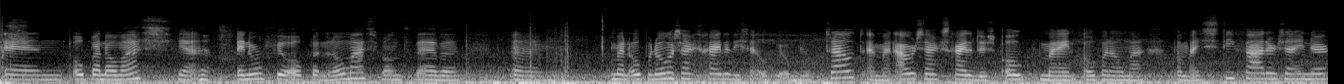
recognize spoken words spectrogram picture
En opa en oma's. Ja, enorm veel opa en oma's. Want we hebben... ehm, mijn opa en oma zijn gescheiden. Die zijn ook weer opnieuw getrouwd. En mijn ouders zijn gescheiden. Dus ook mijn opa en oma van mijn stiefvader zijn er.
